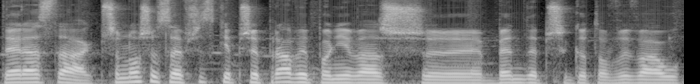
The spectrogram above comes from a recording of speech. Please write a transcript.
Teraz tak, przenoszę sobie wszystkie przeprawy, ponieważ y, będę przygotowywał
